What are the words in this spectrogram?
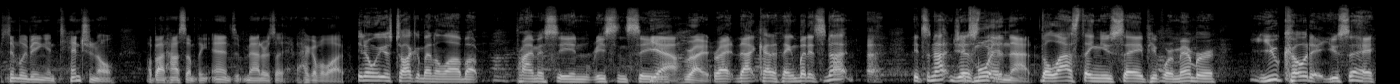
simply being intentional about how something ends, it matters a heck of a lot. You know, we was talking about a lot about primacy and recency. Yeah, right, right, that kind of thing. But it's not. Uh, it's not just it's more than that. The last thing you say, people remember. You code it. You say,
